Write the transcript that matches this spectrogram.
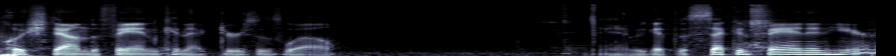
push down the fan connectors as well. And we get the second fan in here.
